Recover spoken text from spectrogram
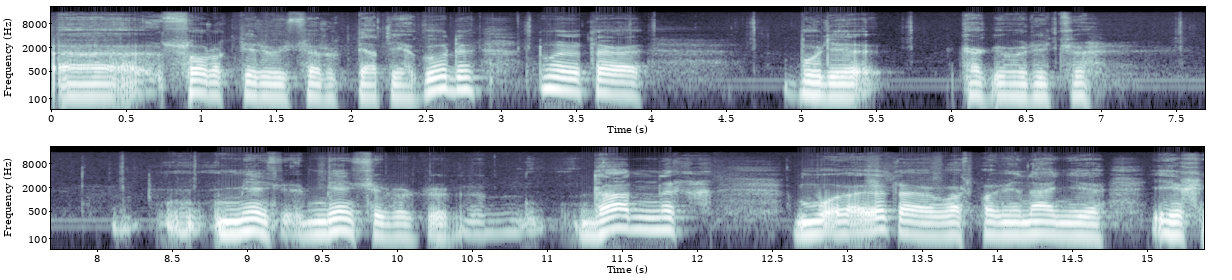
41-45 годы, ну, это более, как говорится, меньше, меньше данных, это воспоминания их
